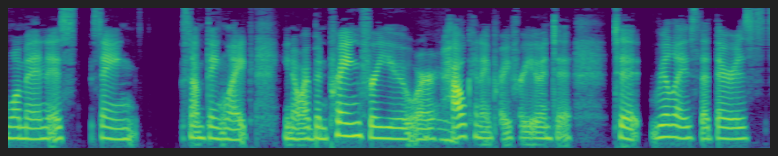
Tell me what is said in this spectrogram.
woman is saying something like you know i've been praying for you or mm-hmm. how can i pray for you? and to to realize that there is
